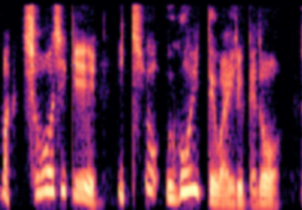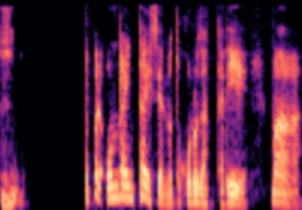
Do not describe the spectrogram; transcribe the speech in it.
まあ、正直、一応動いてはいるけど、うんやっぱりオンライン対戦のところだったり、まあ、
